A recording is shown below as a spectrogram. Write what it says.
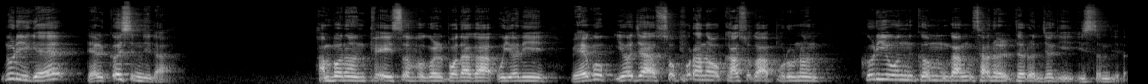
누리게 될 것입니다. 한 번은 페이스북을 보다가 우연히 외국 여자 소프라노 가수가 부르는 그리운 금강산을 들은 적이 있습니다.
